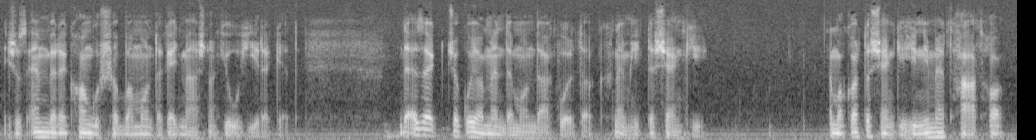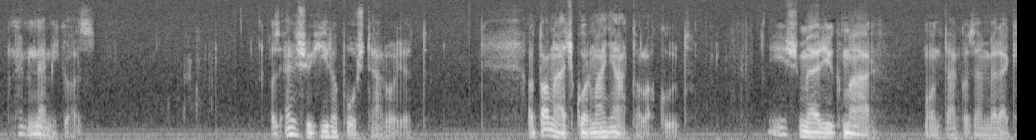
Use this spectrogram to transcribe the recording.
és az emberek hangosabban mondtak egymásnak jó híreket. De ezek csak olyan mendemondák voltak, nem hitte senki. Nem akarta senki hinni, mert hát ha nem, nem igaz. Az első hír a postáról jött. A tanácskormány átalakult. Ismerjük már, mondták az emberek.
